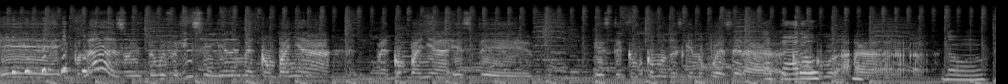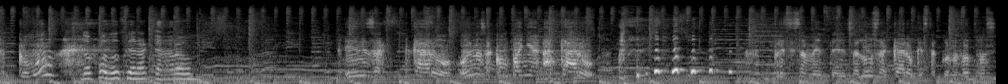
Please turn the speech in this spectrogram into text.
Eh, y pues nada, soy, estoy muy feliz. El día de hoy me acompaña, me acompaña este, este, ¿cómo, cómo es que no puede ser a, A Caro. ¿cómo, cómo- a- a- No, ¿cómo? no puedo ser a Caro. Es a Caro. Hoy nos acompaña a Caro. Precisamente. Saludos a Caro que está con nosotros.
